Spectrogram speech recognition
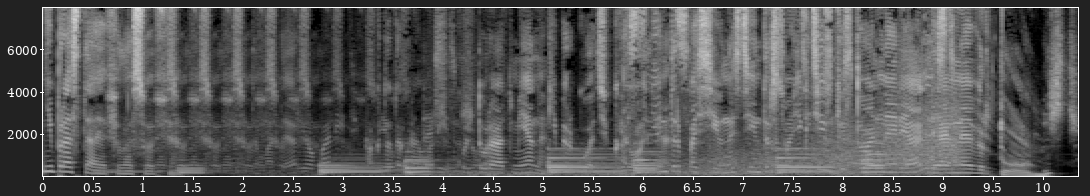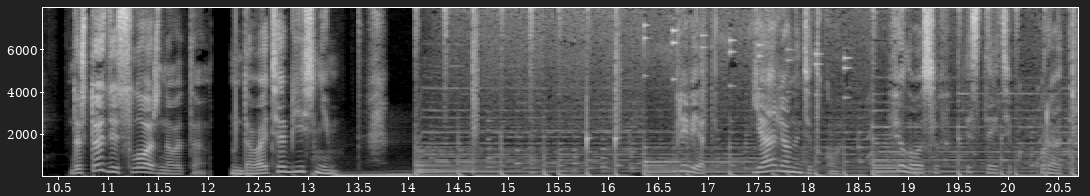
Непростая философия. Культура отмены, киберготика, интерпассивность и интерсубъективность, виртуальная реальность. Реальная виртуальность. Да что здесь сложного-то? Давайте объясним. Привет, я Алена Дедко, философ, эстетик, куратор.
